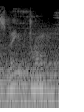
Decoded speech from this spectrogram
slain the dragon.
